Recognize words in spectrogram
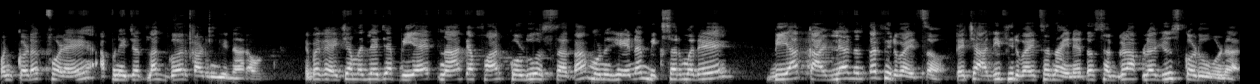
पण कडक फळ आहे. आपण याच्यातला गर काढून घेणार आहोत. हे बघा याच्यामधल्या ज्या बिया आहेत ना त्या फार कडू असतात म्हणून हे ना मिक्सरमध्ये बिया काढल्यानंतर फिरवायचं. त्याच्या आधी फिरवायचं नाही नाही तर सगळं आपला ज्यूस कडू होणार.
